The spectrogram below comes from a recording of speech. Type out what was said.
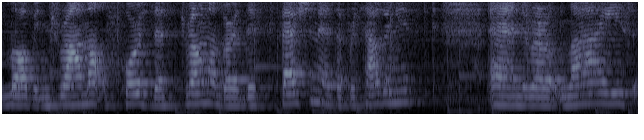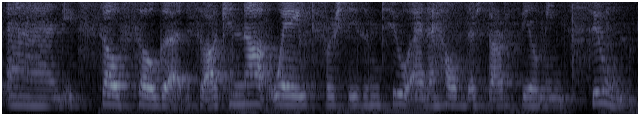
love and drama. Of course there's drama but there's fashion as a protagonist and there are lies and it's so so good so i cannot wait for season two and i hope they start filming soon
